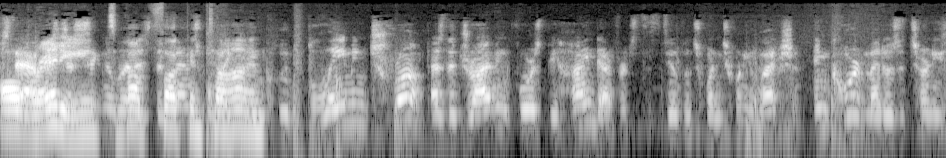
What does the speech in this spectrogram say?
of staff, has Already? just It's signaled that about his defense fucking likely time. include blaming Trump as the driving force behind efforts to steal the 2020 election. In court, Meadows' attorneys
